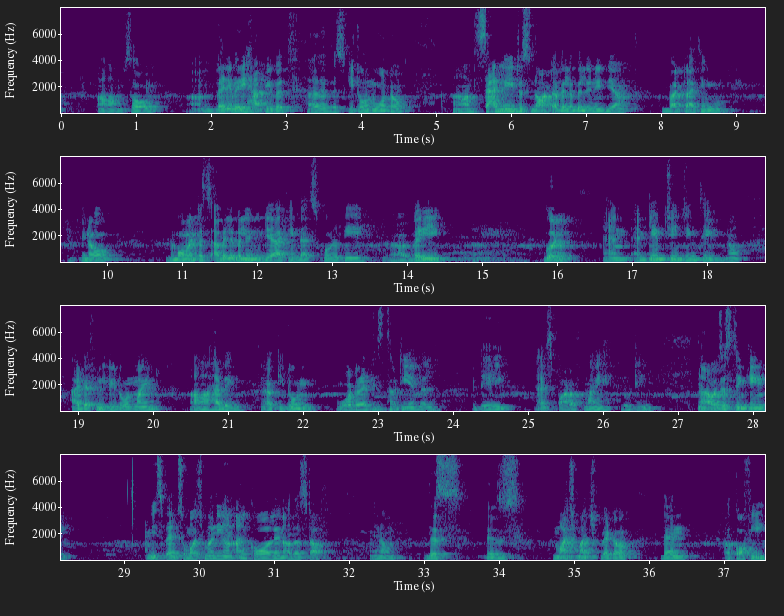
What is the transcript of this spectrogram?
Um, so uh, very very happy with uh, this ketone water. Uh, sadly it is not available in india but i think you know the moment it's available in India, I think that's going to be a very good and, and game changing thing. You know, I definitely don't mind uh, having a ketone water at least 30 ml daily as part of my routine. Now, I was just thinking, we spend so much money on alcohol and other stuff. You know, this is much much better than a coffee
